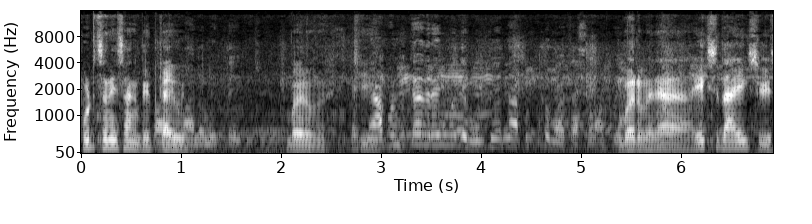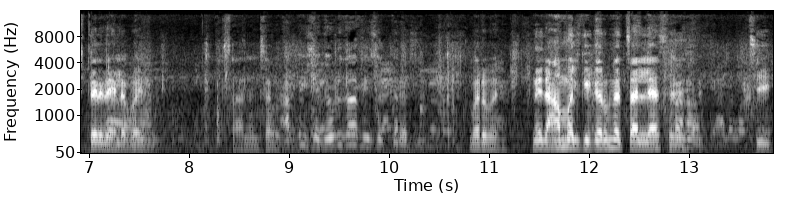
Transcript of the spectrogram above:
पुढचं नाही सांगता येत काय होईल. मला त्याच्यावर. बरोबर. ठीक. आपण त्याच रेंजमध्ये बोलतोय ना आपण कुठं बोलत असतो? आपली बरोबर हा. एकशे दहा एकशे वीस तरी द्यायला पाहिजे. चालेल चालेल. अपेक्षा तेवढीच आहे शेतकऱ्याची बरोबर आहे. नाही तर अंमलकी करूनच चालले असं ठीक.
